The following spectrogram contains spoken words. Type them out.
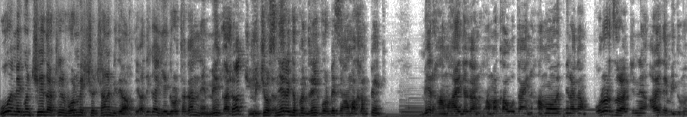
Ոյ մեկուն չի դակեր որ մեկ շրջանը պիտի ախտի։ Ադիկա երկրորդականն է։ Մենք այդ միջոցները կփնտրենք որպեսզի համախմբենք մեր համահայկական, համակաուտային, համաօթմենական բոլոր ծրագրերն այդ է միտումը։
